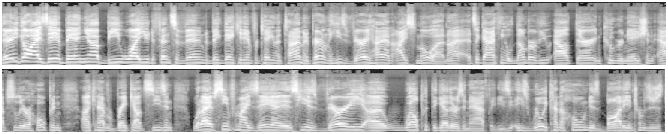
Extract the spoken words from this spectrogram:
There you go, Isaiah Bagnah, BYU defensive end, and a big thank you to him for taking the time. And apparently, he's very high on Aisea Moa, and I, it's a guy I think a number of you out there in Cougar Nation absolutely are hoping uh, can have a breakout season. What I have seen from Isaiah is he is very uh, well put together as an athlete. He's he's really kind of honed his body in terms of just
